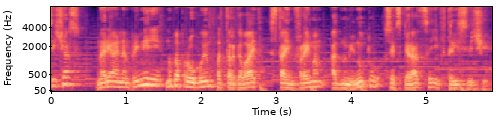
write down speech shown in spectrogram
Сейчас на реальном примере мы попробуем подторговать с таймфреймом 1 минуту с экспирацией в 3 свечи.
